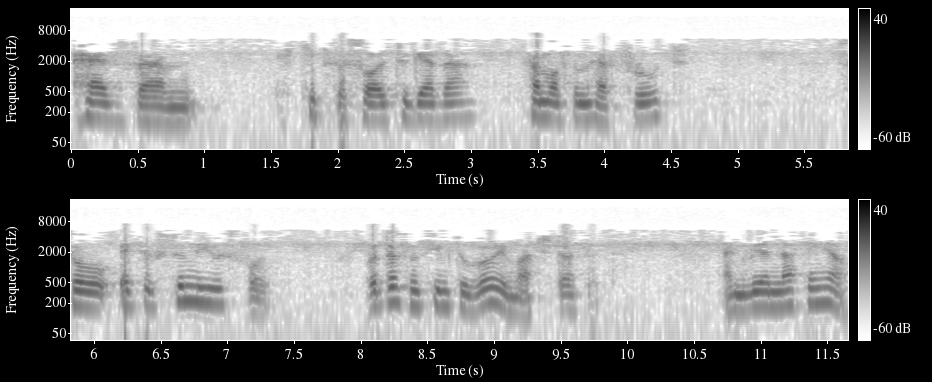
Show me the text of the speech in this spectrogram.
has um, it keeps the soil together. Some of them have fruit. So it's extremely useful but doesn't seem to worry much, does it? And we're nothing else.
